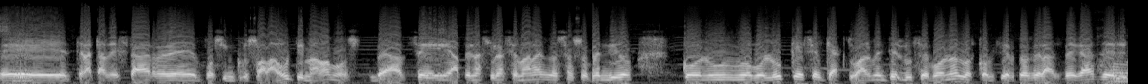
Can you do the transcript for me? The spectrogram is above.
Eh, trata de estar eh, pues incluso a la última, vamos. De Hace apenas unas semanas nos ha sorprendido con un nuevo look que es el que actualmente luce Bono en los conciertos de Las Vegas del,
